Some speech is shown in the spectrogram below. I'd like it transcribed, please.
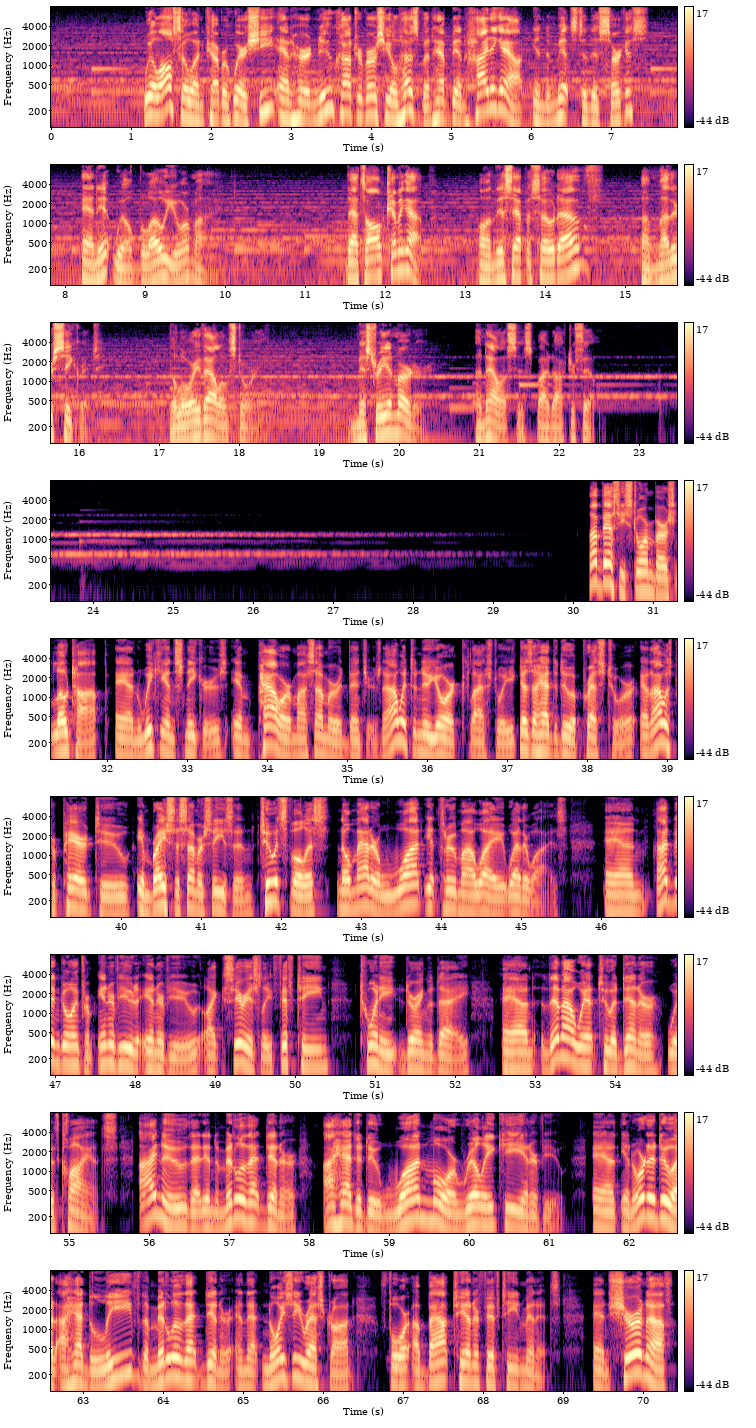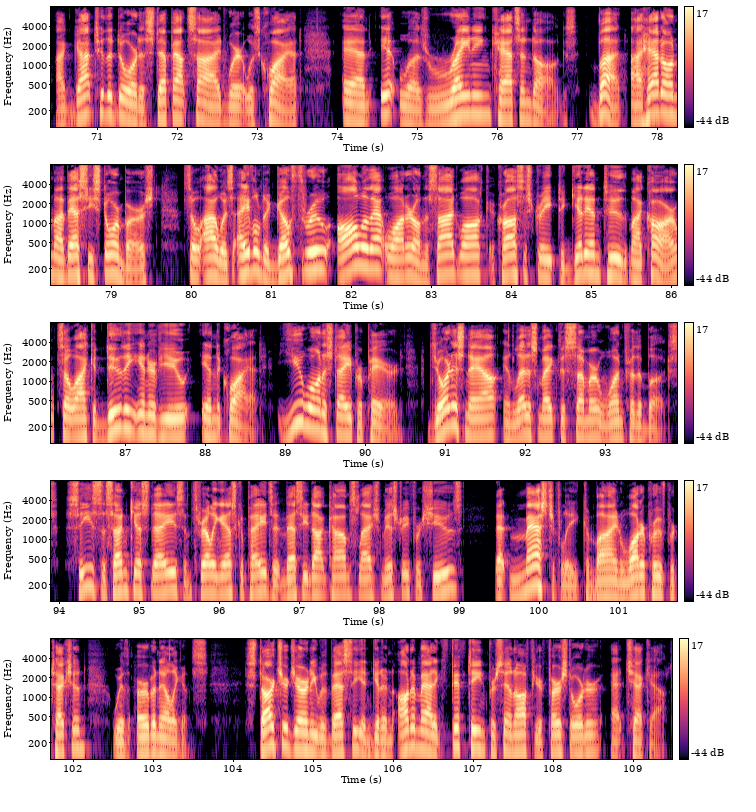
We'll also uncover where she and her new controversial husband have been hiding out in the midst of this circus, and it will blow your mind. That's all coming up on this episode of A Mother's Secret, the Lori Vallow story, Mystery and Murder, analysis by Dr. Phil. My Vessi Stormburst low top and weekend sneakers empower my summer adventures. Now, I went to New York last week because I had to do a press tour, and I was prepared to embrace the summer season to its fullest, no matter what it threw my way weather wise. And I'd been going from interview to interview, like seriously 15, 20 during the day. And then I went to a dinner with clients. I knew that in the middle of that dinner, I had to do one more really key interview. And in order to do it, I had to leave the middle of that dinner and that noisy restaurant for about 10 or 15 minutes. And sure enough, I got to the door to step outside where it was quiet, and it was raining cats and dogs. But I had on my Vessi Stormburst, so I was able to go through all of that water on the sidewalk across the street to get into my car so I could do the interview in the quiet. You want to stay prepared. Join us now and let us make this summer one for the books. Seize the sun-kissed days and thrilling escapades at Vessi.com slash mystery for shoes that masterfully combine waterproof protection with urban elegance. Start your journey with Vessi and get an automatic 15% off your first order at checkout.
